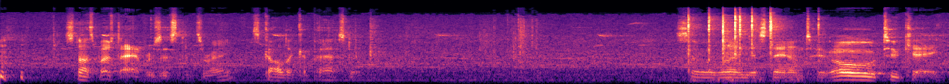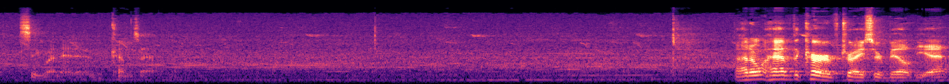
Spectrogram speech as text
it's not supposed to have resistance, right? It's called a capacitor. So we'll run this down to, oh, 2K. see what it comes out. I don't have the curve tracer built yet.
